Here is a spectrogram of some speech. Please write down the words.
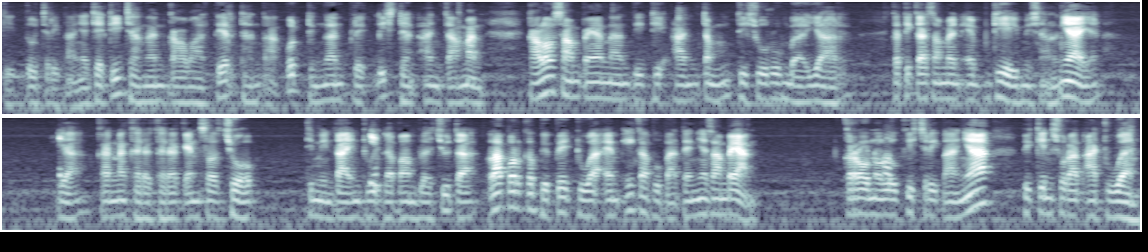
gitu ceritanya. Jadi jangan khawatir dan takut dengan blacklist dan ancaman. Kalau sampean nanti diancam, disuruh bayar ketika sampean MD misalnya ya. Ya, karena gara-gara cancel job dimintain duit 18 juta, lapor ke BP2MI kabupatennya sampean. Kronologis ceritanya bikin surat aduan.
